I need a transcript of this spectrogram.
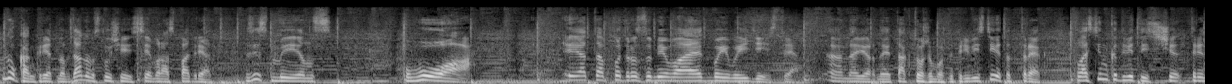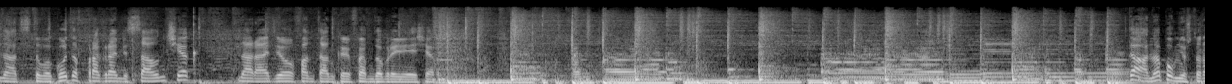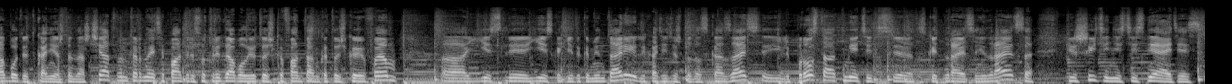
Ну, конкретно в данном случае 7 раз подряд. This means war. Это подразумевает боевые действия. А, Наверное, так тоже можно перевести этот трек. Пластинка 2013 года в программе Soundcheck на радио Фонтанка FM. Добрый вечер. Да, напомню, что работает, конечно, наш чат в интернете по адресу www.fontanka.fm. Э, Если есть какие-то комментарии или хотите что-то сказать, или просто отметить, э, так сказать, нравится, не нравится, пишите, не стесняйтесь.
